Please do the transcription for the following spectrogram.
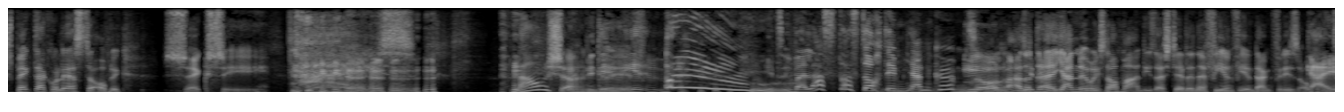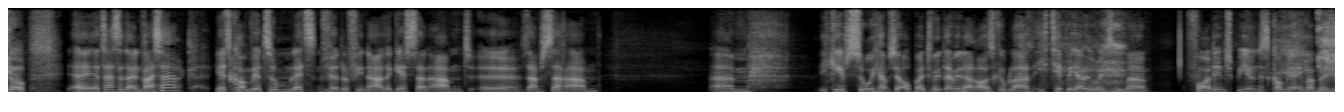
spektakulärste Opening. Sexy. Heiß. Lauschangriff. Jetzt überlass das doch dem Jan Köppen. So, Und mach also äh, Jan übrigens nochmal an dieser Stelle. Ne? Vielen, vielen Dank für dieses Opening. Geil. So, äh, jetzt hast du dein Wasser. Geil. Jetzt kommen wir zum letzten Viertelfinale gestern Abend, äh, Samstagabend. Ähm, ich gebe es zu, ich habe es ja auch bei Twitter wieder rausgeblasen. Ich tippe ja übrigens immer vor den Spielen. Es kommen ja immer be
